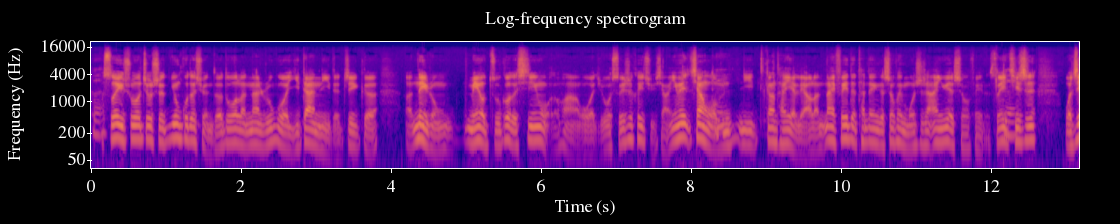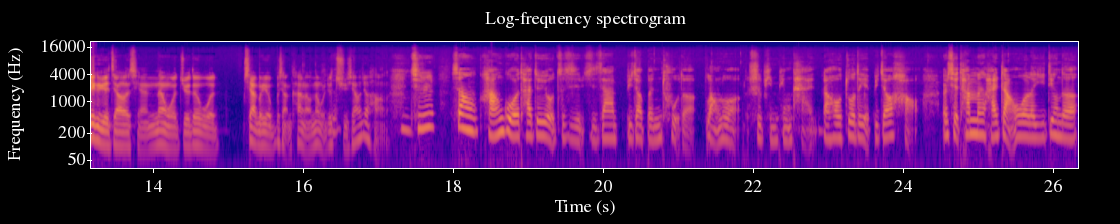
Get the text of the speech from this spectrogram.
对所以说就是用户的选择多了，那如果一旦你的这个呃内容没有足够的吸引我的话，我我随时可以取消。因为像我们你刚才也聊了，奈飞的它那个收费模式是按月收费的，所以其实我这个月交了钱，那我觉得我下个月不想看了，那我就取消就好了。其实像韩国，它就有自己几家比较本土的网络视频平台，然后做的也比较好，而且他们还掌握了一定的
